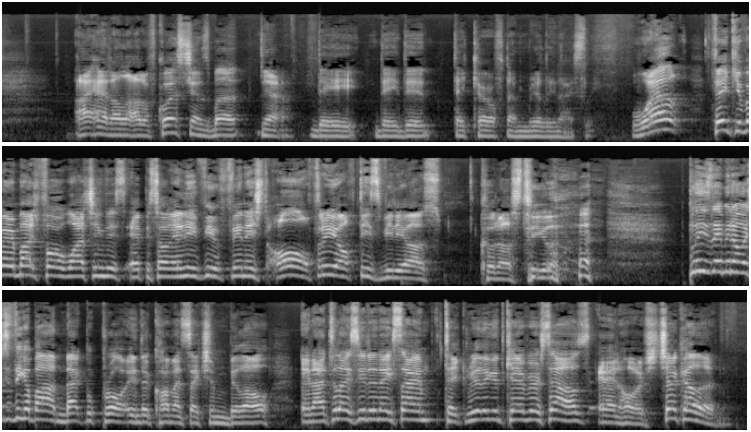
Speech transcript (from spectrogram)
I had a lot of questions, but yeah, they they did take care of them really nicely. Well, thank you very much for watching this episode. And if you finished all three of these videos, kudos to you. Please let me know what you think about MacBook Pro in the comment section below. And until I see you the next time, take really good care of yourselves and hoşçakalın.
